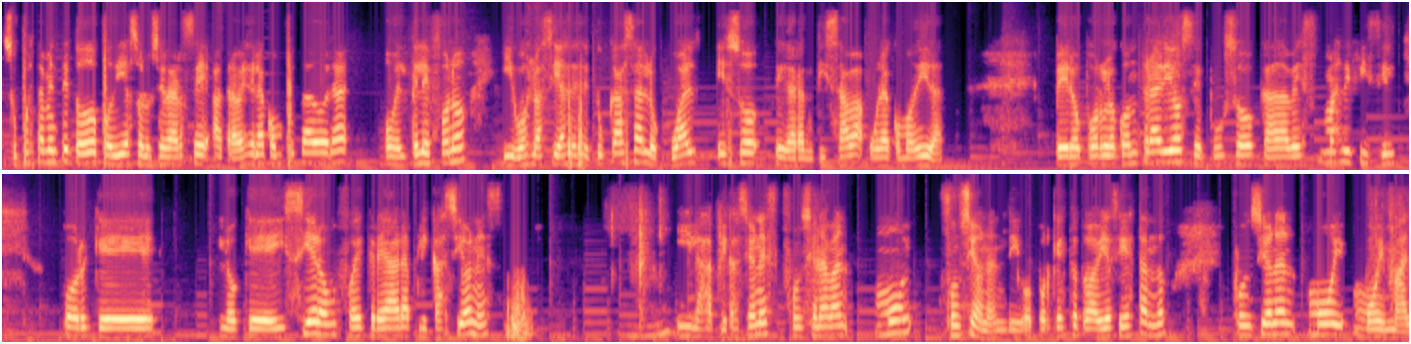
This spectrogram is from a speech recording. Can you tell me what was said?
supuestamente todo podía solucionarse a través de la computadora o el teléfono y vos lo hacías desde tu casa, lo cual eso te garantizaba una comodidad. Pero por lo contrario se puso cada vez más difícil porque lo que hicieron fue crear aplicaciones y las aplicaciones funcionaban muy, funcionan, digo, porque esto todavía sigue estando, funcionan muy, muy mal.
